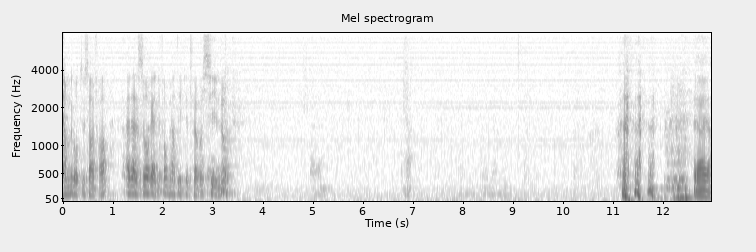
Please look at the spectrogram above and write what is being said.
Var jammen godt du sa ifra. Er dere så redde for meg at jeg ikke tør å si noe? ja, ja.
